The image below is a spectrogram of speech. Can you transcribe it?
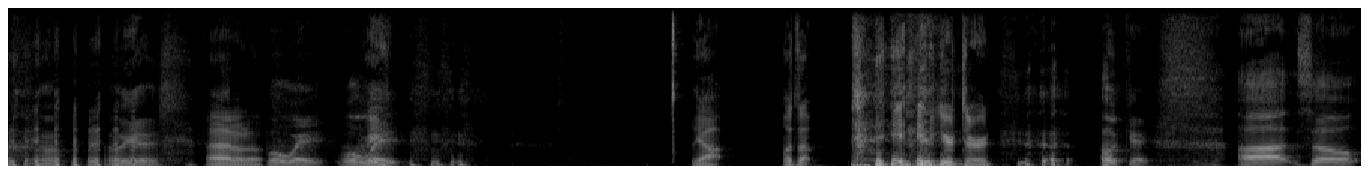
Oh, okay. I don't know. We'll wait. We'll wait. Yeah. What's up? Your turn. okay. Uh, so,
